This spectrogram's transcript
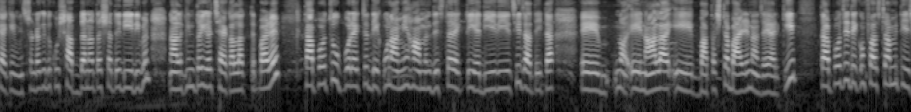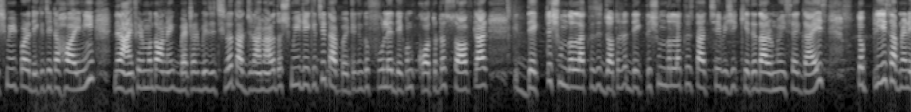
কেকের মিশ্রণটা কিন্তু খুব সাবধানতার সাথে দিয়ে দিবেন নাহলে কিন্তু এর ছ্যাঁকা লাগতে পারে। তারপর হচ্ছে উপরে একটা দেখুন আমি হামানদিস্তার একটা ইয়ে দিয়ে দিয়েছি যাতে এটা এ, না এ বাতাসটা বাইরে না যায় আর কি। তারপর যে দেখুন ফার্স্টে আমি তিরিশ মিনিট পরে দেখেছি এটা হয়নি। দেন আইফের মধ্যে অনেক ব্যাটার বেজেছিল, তার জন্য আমি আরও দশ মিনিট রেখেছি। তারপর এটা কিন্তু ফুলে দেখুন কতটা সফট আর দেখতে সুন্দর লাগতেছে। যতটা দেখতে সুন্দর লাগতেছে, তার চেয়ে বেশি খেতে দারুণ হয়েছে গাইস তো প্লিজ আপনারা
